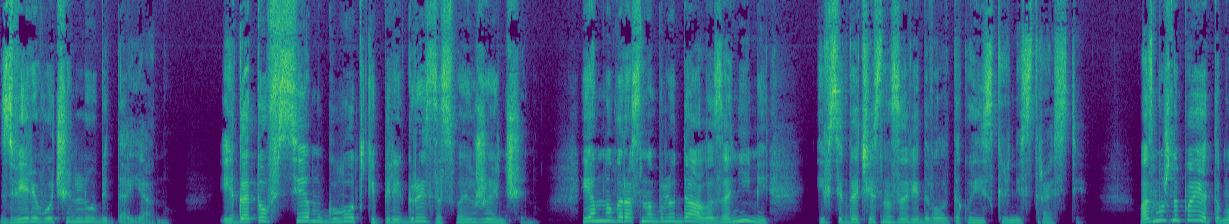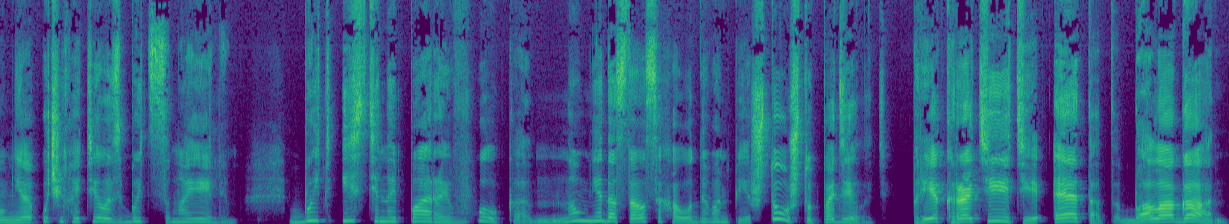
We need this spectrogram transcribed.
Зверев очень любит Даяну и готов всем глотки перегрызть за свою женщину. Я много раз наблюдала за ними и всегда честно завидовала такой искренней страсти. Возможно, поэтому мне очень хотелось быть Самаэлем, быть истинной парой волка, но мне достался холодный вампир. Что уж тут поделать? Прекратите этот балаган!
